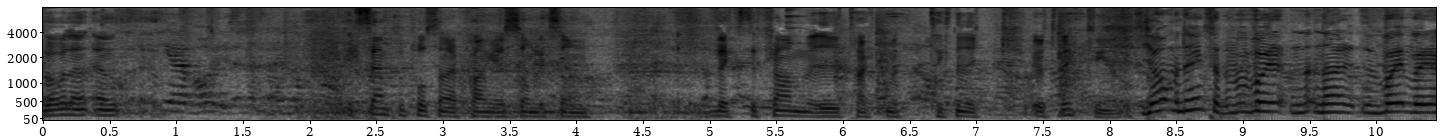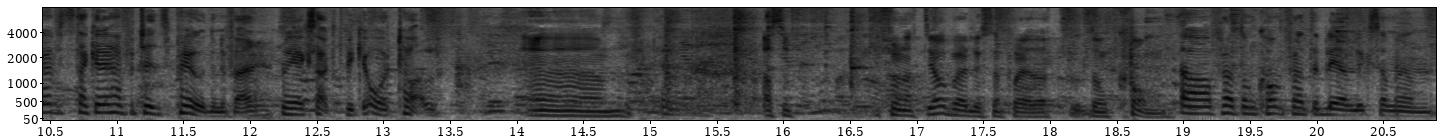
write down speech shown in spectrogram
Det var väl en, en exempel på sådana här genrer som liksom växte fram i takt med teknikutvecklingen. Liksom. Ja, men det är intressant. Vad, är, när, vad, är, vad är snackar det här för tidsperiod ungefär? Mer exakt, vilka årtal? Ehm, alltså, från att jag började lyssna på det, att de kom. Ja, för att de kom, för att det blev liksom en...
